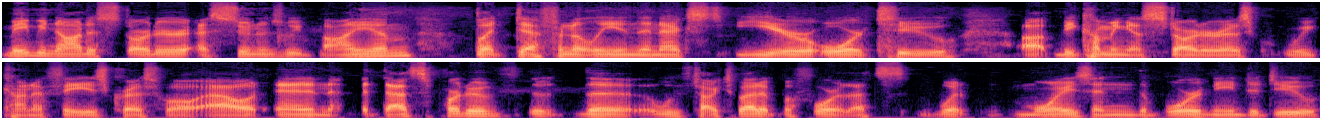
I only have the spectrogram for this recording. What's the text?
Maybe not a starter as soon as we buy him, but definitely in the next year or two, uh, becoming a starter as we kind of phase Cresswell out. And that's part of the, the, we've talked about it before. That's what Moyes and the board need to do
